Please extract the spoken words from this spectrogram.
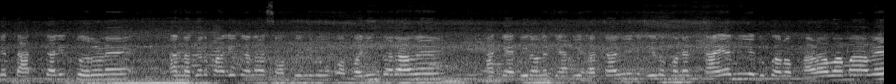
કે તાત્કાલિક ધોરણે આ નગરપાલિકાના શોપિંગનું ઓપનિંગ કરાવે, આ કેબિનોને ત્યાંથી હટાવીને એ લોકોને કાયમી એ દુકાનો ફાળવવામાં આવે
